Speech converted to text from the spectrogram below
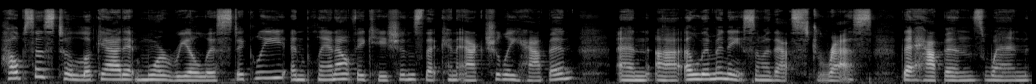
helps us to look at it more realistically and plan out vacations that can actually happen and uh, eliminate some of that stress that happens when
